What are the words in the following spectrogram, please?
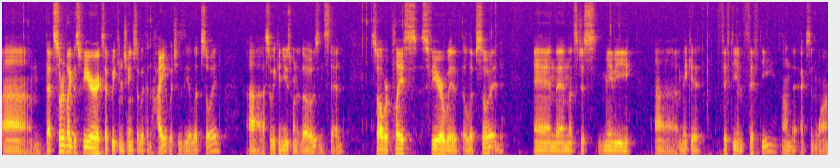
um, that's sort of like the sphere, except we can change the width and height, which is the ellipsoid. Uh, so we could use one of those instead. So I'll replace sphere with ellipsoid, and then let's just maybe uh, make it 50 and 50 on the x and y.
